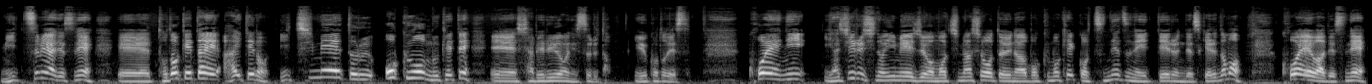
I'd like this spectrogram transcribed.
三つ目はですね、えー、届けたい相手の1メートル奥を向けて、えー、喋るようにすると。いうことです。声に矢印のイメージを持ちましょうというのは僕も結構常々言っているんですけれども、声はですね、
